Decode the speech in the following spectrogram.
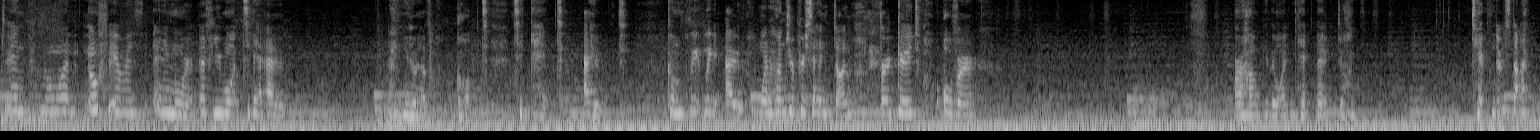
doing no one no favours anymore if you want to get out. And you have got to get out. Completely out. 100% done. For good. Over. Or I'll be the one getting out, John. Do you understand?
